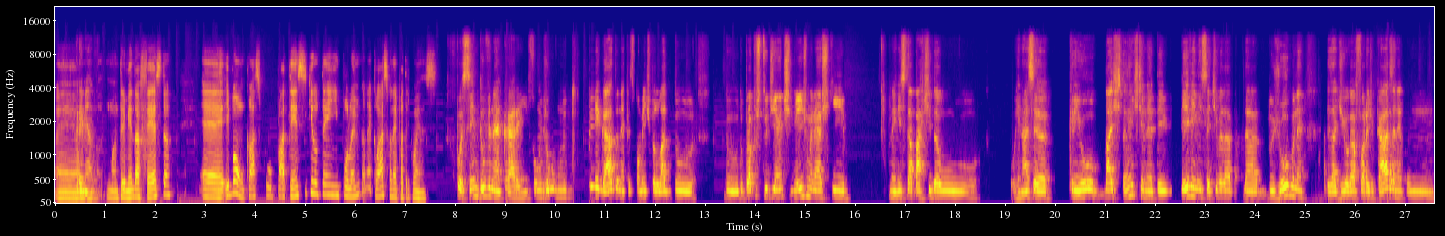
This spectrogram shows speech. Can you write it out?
É, uma, uma, tremenda festa. É, e bom, clássico platense que não tem polêmica, não é clássico, né, Patrick Manhãs? Pô, sem dúvida, né, cara? E foi um jogo muito pegado, né? Principalmente pelo lado do, do, do próprio estudiante mesmo, né? Acho que no início da partida o, o Rinácia criou bastante, né? Teve, teve a iniciativa da, da, do jogo, né? Apesar de jogar fora de casa, né? Com,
